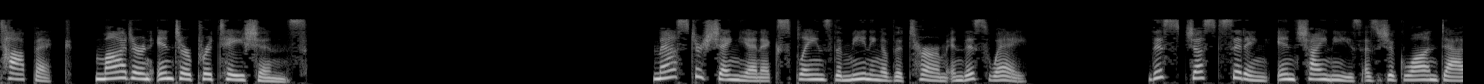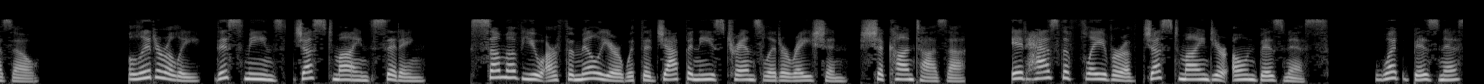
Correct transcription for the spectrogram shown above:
Topic. Modern interpretations Master Shengyan explains the meaning of the term in this way, this just sitting in Chinese is zhiguan dazo. Literally, this means just mind sitting. Some of you are familiar with the Japanese transliteration, shikantaza. It has the flavor of just mind your own business. What business?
